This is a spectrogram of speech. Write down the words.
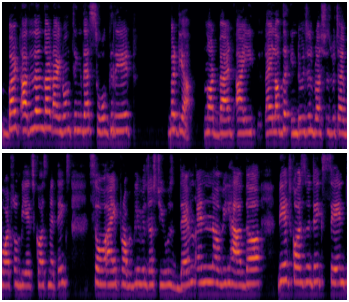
But other than that, I don't think they're so great. But yeah, not bad. I i love the individual brushes which i bought from bh cosmetics. So i probably will just use them. And uh, we have the bh cosmetics saint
